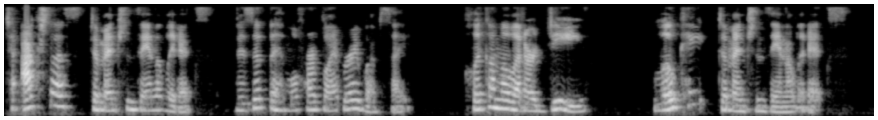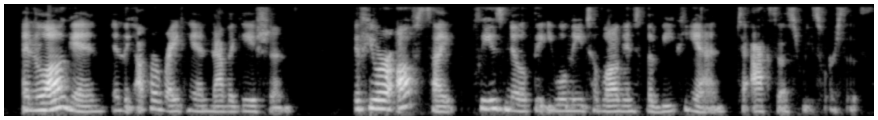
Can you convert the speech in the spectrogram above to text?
To access Dimensions Analytics, visit the Himmelfarb Library website, click on the letter D, locate Dimensions Analytics, and log in in the upper right-hand navigation. If you are off-site, please note that you will need to log into the VPN to access resources.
